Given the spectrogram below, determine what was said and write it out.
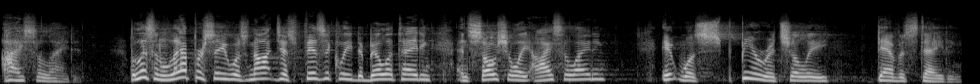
isolated. But listen, leprosy was not just physically debilitating and socially isolating, it was spiritually devastating.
